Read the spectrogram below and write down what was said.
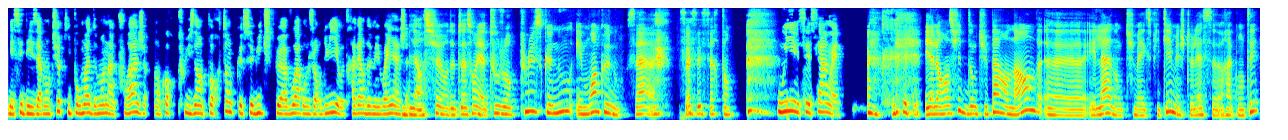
Mais c'est des aventures qui pour moi demandent un courage encore plus important que celui que je peux avoir aujourd'hui au travers de mes voyages. Bien sûr, de toute façon, il y a toujours plus que nous et moins que nous. Ça, ça c'est certain. Oui, c'est ça, ouais. et alors ensuite, donc tu pars en Inde, euh, et là, donc tu m'as expliqué, mais je te laisse raconter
